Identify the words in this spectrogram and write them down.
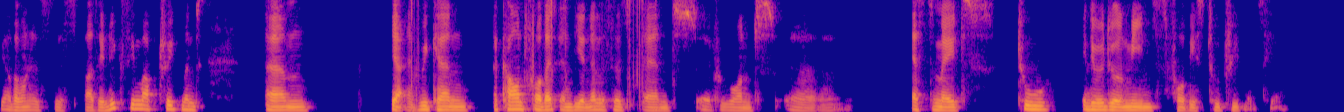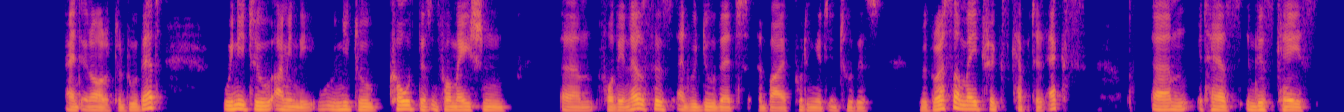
the other one is this basiliximab treatment. Um, yeah, and we can account for that in the analysis. And if we want, uh, estimate two individual means for these two treatments here. And in order to do that, we need to, I mean, we need to code this information um, for the analysis, and we do that by putting it into this regressor matrix, capital X. Um, it has, in this case,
